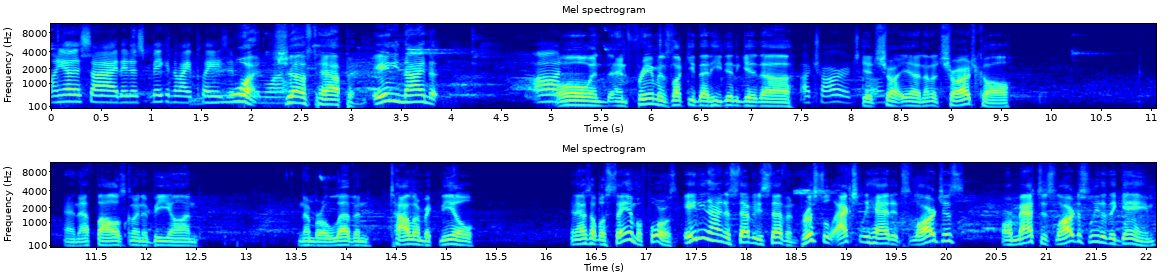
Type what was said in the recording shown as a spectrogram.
On the other side, they're just making the right plays. What just happened? 89 to. on Oh, and, and Freeman's lucky that he didn't get uh, a charge? get char- yeah another charge call, and that foul is going to be on number 11 Tyler McNeil. And as I was saying before, it was 89 to 77. Bristol actually had its largest or matched its largest lead of the game.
